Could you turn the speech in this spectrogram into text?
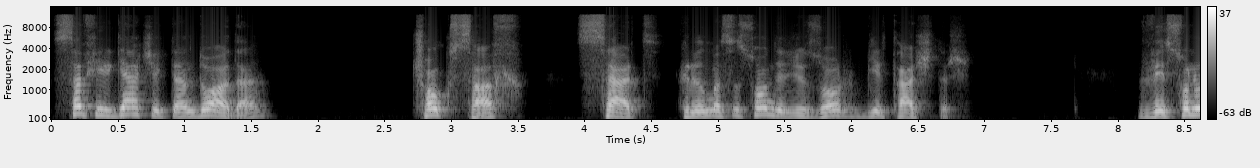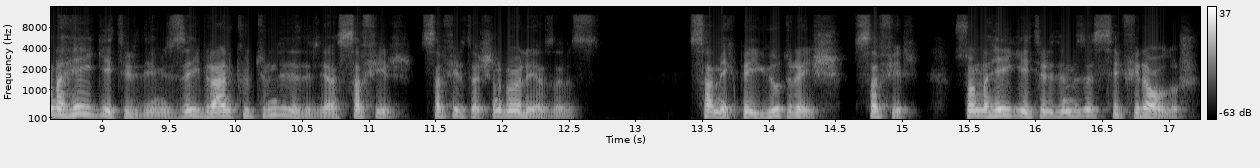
Safir gerçekten doğada çok saf, sert, kırılması son derece zor bir taştır. Ve sonuna hey getirdiğimizde İbrani kültüründe dedir. Yani safir. Safir taşını böyle yazarız. Samik Bey Yudreş, safir. Sonra hey getirdiğimizde sefira olur.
